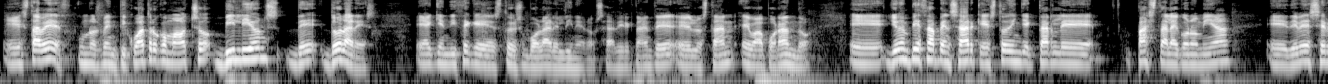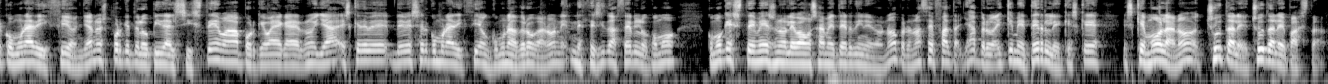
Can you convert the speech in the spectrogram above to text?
Esta vez unos 24,8 billions de dólares. Hay quien dice que esto es volar el dinero, o sea, directamente eh, lo están evaporando. Eh, yo empiezo a pensar que esto de inyectarle pasta a la economía eh, debe ser como una adicción. Ya no es porque te lo pida el sistema, porque vaya a caer, no, ya es que debe, ser como una adicción, como una droga, ¿no? necesito hacerlo. ¿Cómo, como que este mes no le vamos a meter dinero? No, pero no hace falta. Ya, pero hay que meterle, que es que, es que mola, ¿no? Chútale, chútale pasta.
